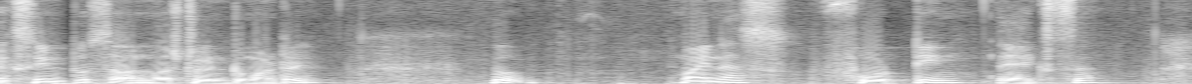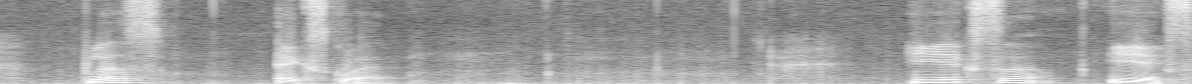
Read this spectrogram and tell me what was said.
X into seven ಅಷ್ಟು ಇಂಟು ಮಾಡಿರಿ ಇದು ಮೈನಸ್ ಫೋರ್ಟೀನ್ ಎಕ್ಸ್ plus X square E X E X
